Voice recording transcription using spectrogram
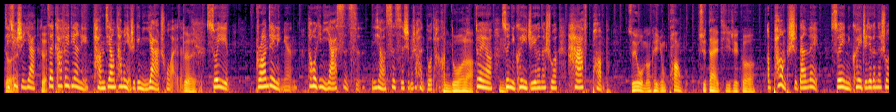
的确是压对。在咖啡店里，糖浆他们也是给你压出来的，对，所以 grande 里面他会给你压四次，你想四次是不是很多糖？很多了，对啊，嗯所以你可以直接跟他说 half pump，所以我们可以用 pump 去代替这个呃，pump 是单位，所以你可以直接跟他说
